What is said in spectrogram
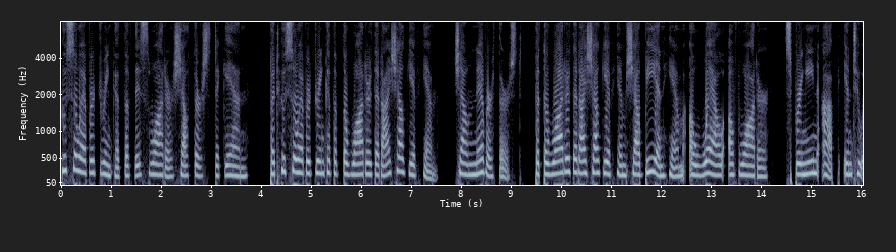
Whosoever drinketh of this water shall thirst again. But whosoever drinketh of the water that I shall give him shall never thirst, but the water that I shall give him shall be in him a well of water, springing up into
